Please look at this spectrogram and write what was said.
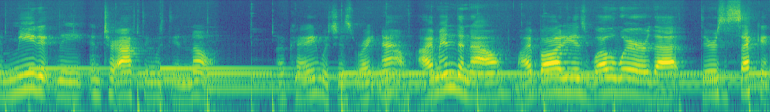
immediately interacting with the unknown. Okay, which is right now. I'm in the now. My body is well aware that there's a second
